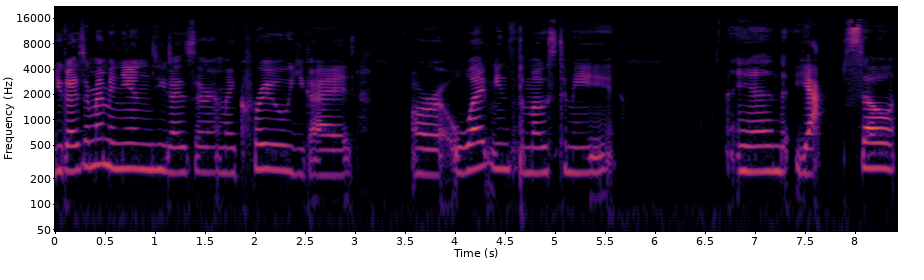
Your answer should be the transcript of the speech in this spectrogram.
You guys are my minions. You guys are my crew. You guys are what means the most to me. And yeah, so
